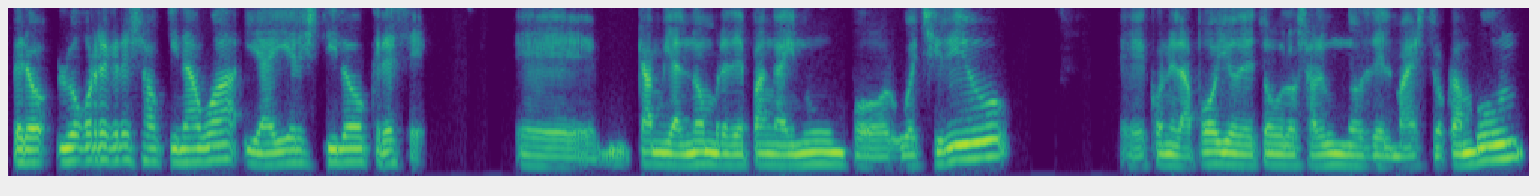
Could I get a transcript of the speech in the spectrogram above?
pero luego regresa a Okinawa y ahí el estilo crece. Eh, cambia el nombre de Pangainun por Wechi-Ryu, eh, con el apoyo de todos los alumnos del maestro Kambun,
